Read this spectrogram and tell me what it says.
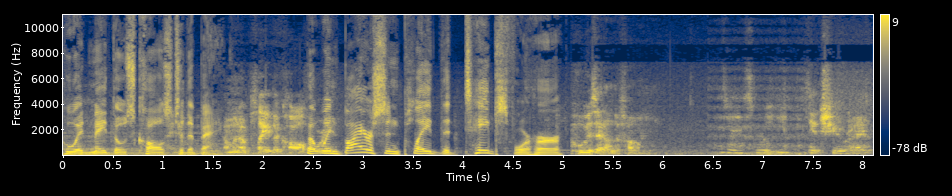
who had made those calls to the bank. I'm going to play the call But for when you. Byerson played the tapes for her, Who is that on the phone? It's me. It's you, right?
